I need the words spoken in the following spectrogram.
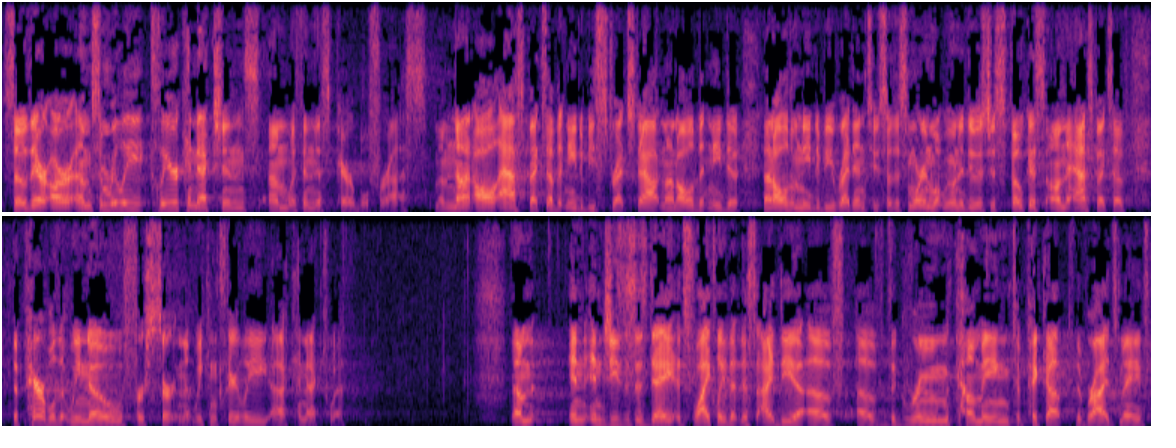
So there are um, some really clear connections um, within this parable for us. Um, not all aspects of it need to be stretched out. Not all of it need to. Not all of them need to be read into. So this morning, what we want to do is just focus on the aspects of the parable that we know for certain that we can clearly uh, connect with. In, in Jesus' day, it's likely that this idea of, of the groom coming to pick up the bridesmaids,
